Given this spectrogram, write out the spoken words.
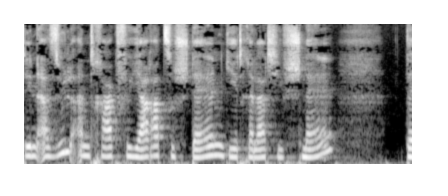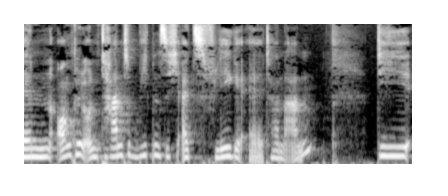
Den Asylantrag für Yara zu stellen geht relativ schnell, denn Onkel und Tante bieten sich als Pflegeeltern an. Die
